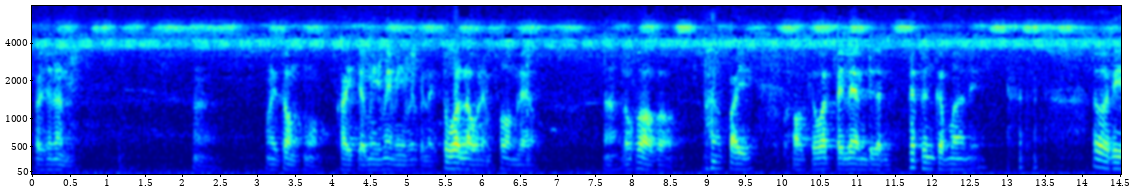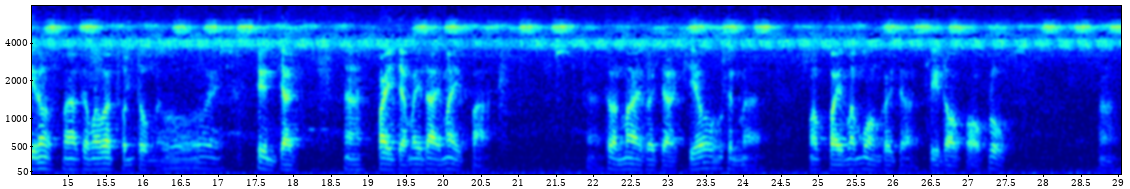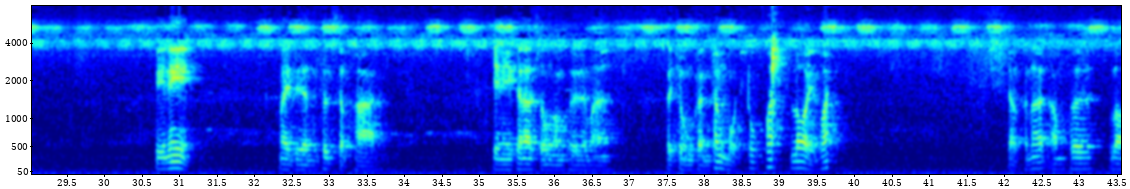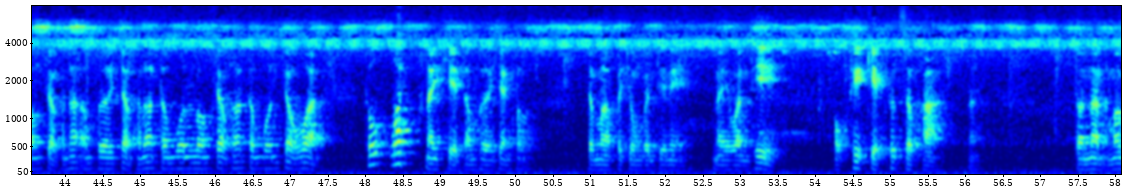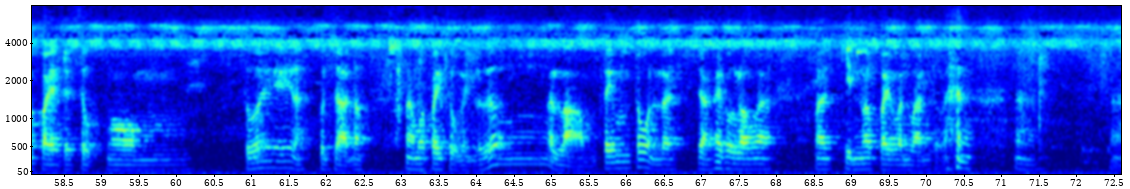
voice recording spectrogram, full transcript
เพราะฉะนั้นไม่ต้องห่วงใครจะมีไม่มีไม่เป็นไร ตัวเราเนี่ยพร้อมแล้วหลวงพ่อก็ไป ออกจากวัดไปแลมเดือนแค่เพิ่งกลับมาเนี่ยเออดีเนาะมากลับมาวัดฝนตกนะโอ้ยชื่นใจอ่าไปจะไม่ได้ไหม่ป่าต้นไม้ก็จะเขียวขึ้นมามาไปมะม่วงก็จะสีดอกออกลูกปีนี้ในเดือนพฤษภาทีนี้คณะสงฆ์อำเภอมา ประชุมกันทั้งหมดทุกวัดร้อยวัด จากคณะอำเภอรองจากคณะอำเภอจากคณะตำบลรองเจ้าคณะตำบลเจ้าวาดทุกวัดในเขตอำเภอแจ้งเขาจะมาประชุมกันที่นี่ในวันที่หกที่เก็บพฤษภาตอนนั้นมาไฟจะสุกงอมสวยนะคุณศาสตร์เนาะนำมาไฟสุกเหลืองอลามเต็มต้นเลย อยากให้พวกเรามามากินมาไฟวันๆตัว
